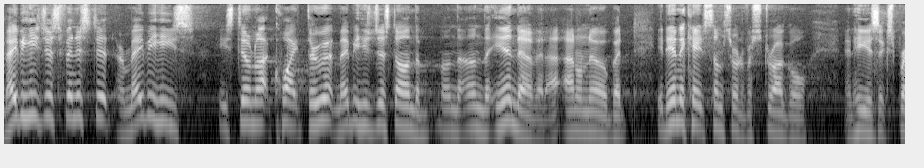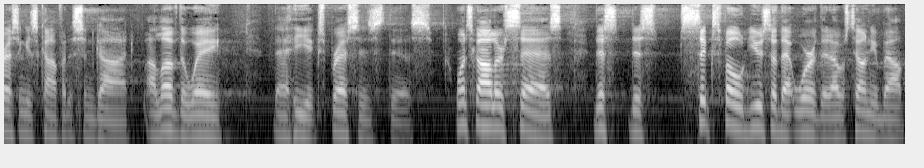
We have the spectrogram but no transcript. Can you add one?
maybe he's just finished it, or maybe he's, he's still not quite through it. Maybe he's just on the, on the, on the end of it. I, I don't know. But it indicates some sort of a struggle, and he is expressing his confidence in God. I love the way that he expresses this. One scholar says this, this sixfold use of that word that I was telling you about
